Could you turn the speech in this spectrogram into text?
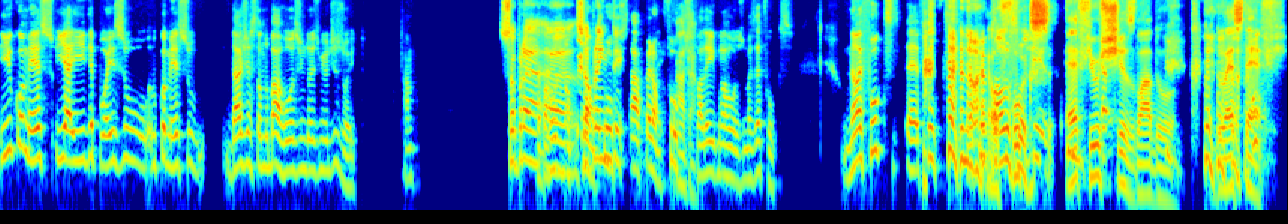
e o começo, e aí depois o, o começo da gestão do Barroso em 2018. Tá? Só para. Uh, só para entender. Ah, perdão, Fux, ah, tá. falei Barroso, mas é Fux. Não é Fux, é Fux. Não, é, é Paulo Fux. Fux. F-U-X lá do, do STF.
